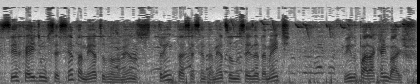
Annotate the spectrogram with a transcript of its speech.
Cerca aí de uns 60 metros, pelo menos, 30 a 60 metros, eu não sei exatamente, vindo parar cá embaixo.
